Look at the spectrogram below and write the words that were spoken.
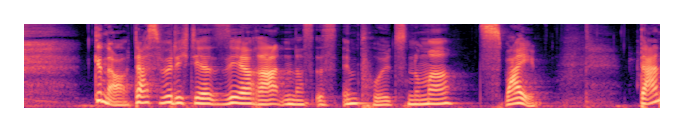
genau, das würde ich dir sehr raten. Das ist Impuls Nummer zwei. Dann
